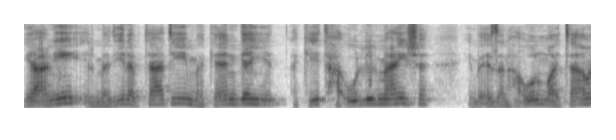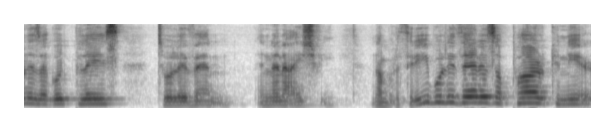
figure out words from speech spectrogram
يعني المدينة بتاعتي مكان جيد أكيد هقول للمعيشة يبقى إذا هقول my town is a good place to live in إن أنا أعيش فيه number 3 بيقول لي there is a park near.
